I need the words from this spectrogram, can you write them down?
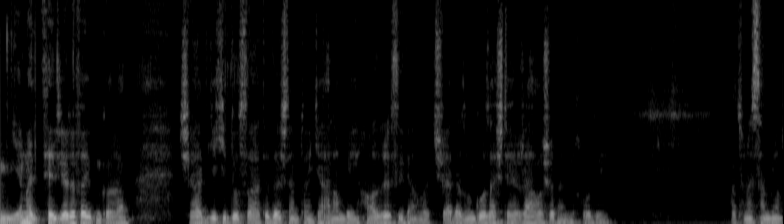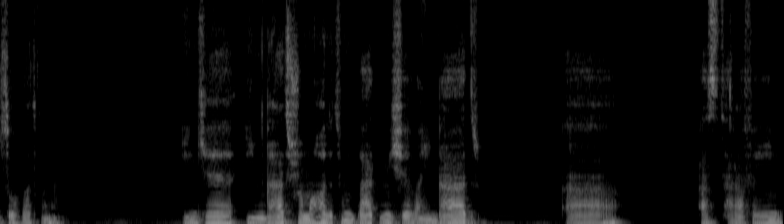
یه مدیتیشن فکر می‌کنم شاید یکی دو ساعته داشتم تا اینکه الان به این حال رسیدم و شاید از اون گذشته رها شدم یه خورده و تونستم بیام صحبت کنم. اینکه اینقدر شما حالتون بد میشه و اینقدر از طرف این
